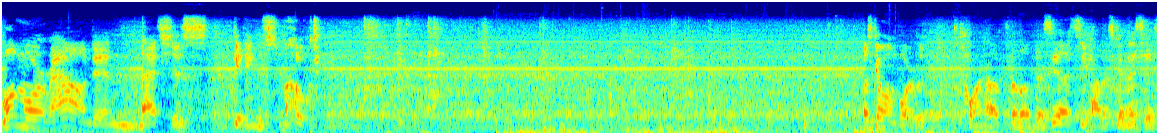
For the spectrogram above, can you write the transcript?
One more round and that's just getting smoked. Let's go on board with Corn Hub for a little bit. See, let's see how this goes. This is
